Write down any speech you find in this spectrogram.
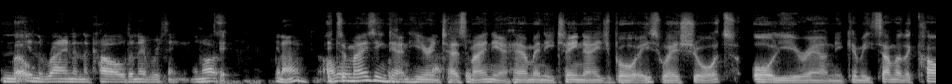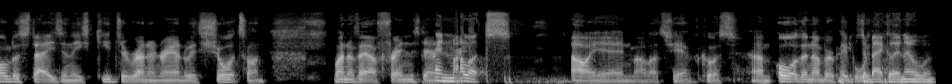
and Well- in the rain and the cold and everything. And I, you know, It's amazing down here in. Tasmania how many teenage boys wear shorts all year round. It can be some of the coldest days, and these kids are running around with shorts on. One of our friends down and here- mullets. Oh yeah, and mullets, yeah, of course. Um, or the number of people It's the with back of their nose.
